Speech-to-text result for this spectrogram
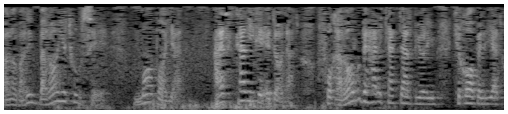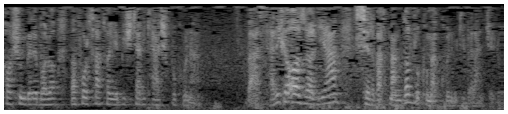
بنابراین برای توسعه ما باید از طریق عدالت فقرا رو به حرکت در بیاریم که قابلیت هاشون بره بالا و فرصت های بیشتری کشف بکنن. و از طریق آزادی هم ثروتمندان رو کمک کنیم که برن جلو.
